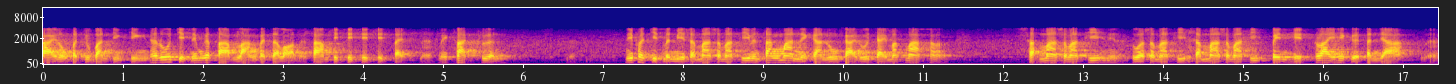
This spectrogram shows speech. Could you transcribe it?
กายลงปัจจุบันจริง ๆ ถ้ารู้จิตนี่มันก็ตามหลังไปตลอดตามติดติดติดติดไปนะไม่คลาดเคลื่อนนี่พอจิตมันมีสัมมาสมาธิมันตั้งมั่นในการรู้กายรู้ใจมากๆเขา สัมมาสมาธินี่ตัวสมาธิสัมมาสมาธิเป็นเหตุใกล้ให้เกิดปัญญานะ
